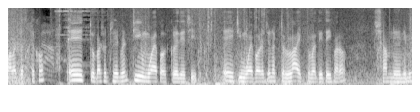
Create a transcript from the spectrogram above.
পালাই যাচ্ছে দেখো। এই তো বাষট্টি হেডমেন্ট টিম ওয়াইপ আউট করে দিয়েছি। এই টিম ওয়াইপ আউটের জন্য একটা লাইক তোমরা দিতেই পারো। সামনে এনিমি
